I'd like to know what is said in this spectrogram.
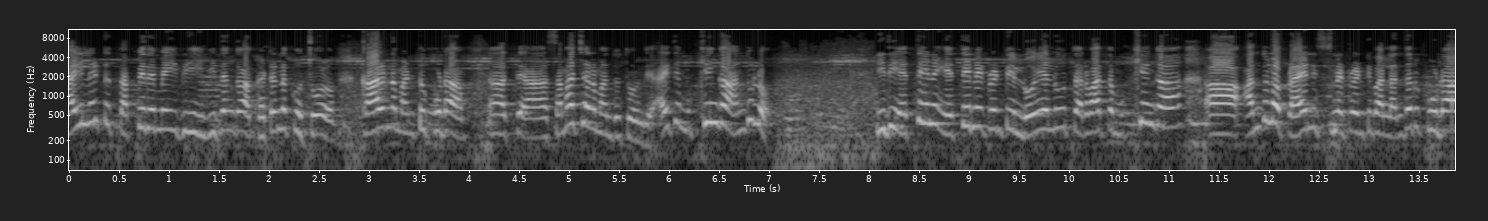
పైలట్ తప్పిదమే ఇది ఈ విధంగా ఘటనకు చో కారణం అంటూ కూడా సమాచారం అందుతుంది. అయితే ముఖ్యంగా అందులో ఇది ఎత్తైన ఎత్తైనటువంటి లోయలు తర్వాత ముఖ్యంగా అందులో ప్రయాణిస్తున్నటువంటి వాళ్ళందరూ కూడా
